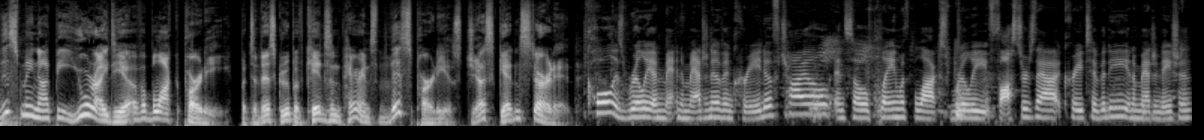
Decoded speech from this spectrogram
This may not be your idea of a block party, but to this group of kids and parents, this party is just getting started. Cole is really an imaginative and creative child, and so playing with blocks really fosters that creativity and imagination.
